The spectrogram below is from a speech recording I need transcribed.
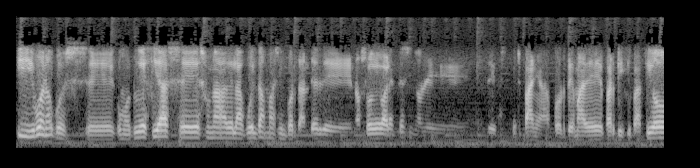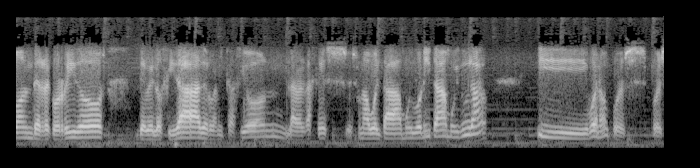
Y bueno, pues eh, como tú decías, es una de las vueltas más importantes de no solo de Valencia, sino de, de España, por tema de participación, de recorridos, de velocidad, de organización. La verdad es que es, es, una vuelta muy bonita, muy dura y bueno, pues, pues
